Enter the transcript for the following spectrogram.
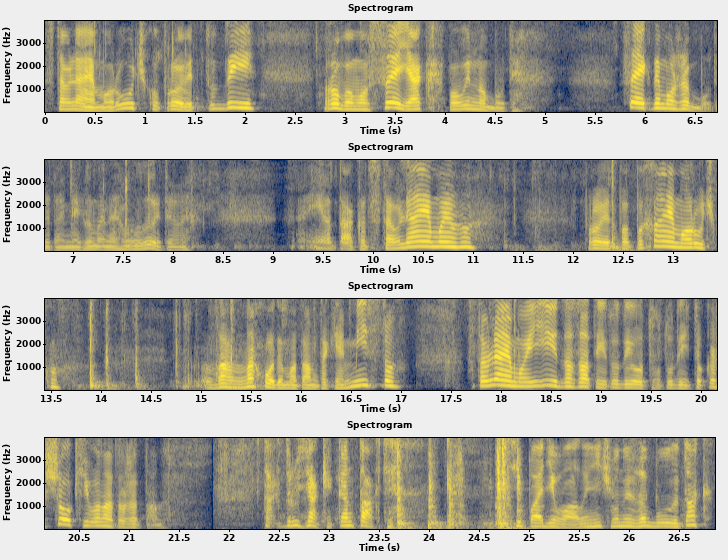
Вставляємо ручку, провід туди. Робимо все, як повинно бути. Все як не може бути, там, як з мене глузуєте ви. І отак от вставляємо його. Провід попихаємо ручку. Знаходимо там таке місто. Вставляємо її назад і туди, от, туди тільки щелк, і вона теж там. Так, друзяки, контакти. Всі поодівали, нічого не забули, так?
